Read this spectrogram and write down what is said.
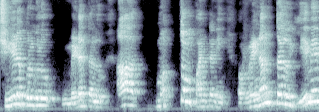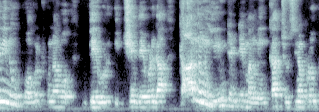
చీడ పురుగులు మిడతలు ఆ మొత్తం పంటని రెండంతలు ఏమేమి నువ్వు పోగొట్టుకున్నావో దేవుడు ఇచ్చే దేవుడుగా. కారణం ఏమిటంటే మనం ఇంకా చూసినప్పుడు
